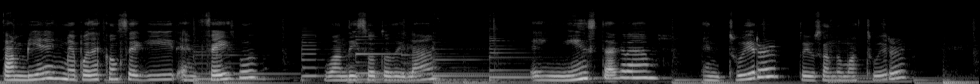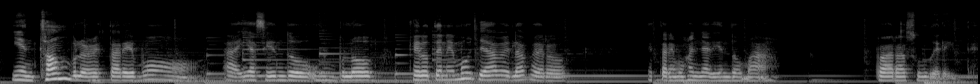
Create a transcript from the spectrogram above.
También me puedes conseguir en Facebook, Wandy Soto Dilán, en Instagram, en Twitter, estoy usando más Twitter, y en Tumblr estaremos ahí haciendo un blog que lo tenemos ya, ¿verdad? Pero estaremos añadiendo más para su deleite.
